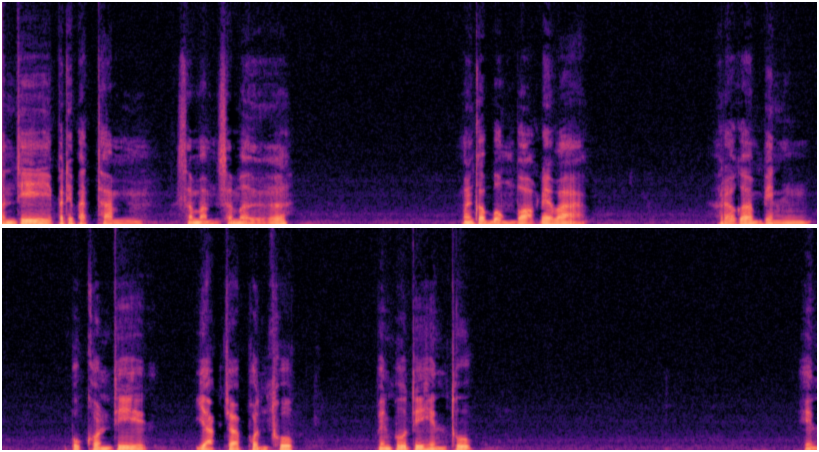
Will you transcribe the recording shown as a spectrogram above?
คนที่ปฏิบัติธรรมสม่ำเสมอ มันก็บ่งบอกได้ว่า เราก็เป็นบุคคลที่อยากจะพ้นทุกข์ เป็นผู้ที่เห็นทุกข์ เห็น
